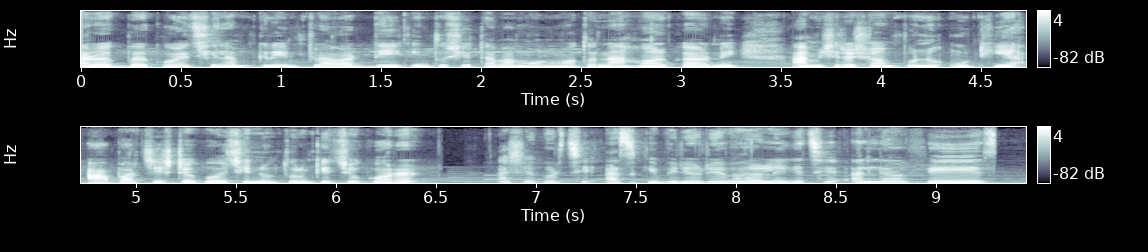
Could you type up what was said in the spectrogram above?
আরও একবার করেছিলাম ক্রিম ফ্লাওয়ার দিয়ে, কিন্তু সেটা আমার মন মতো না হওয়ার কারণে আমি সেটা সম্পূর্ণ উঠিয়ে আবার চেষ্টা করেছি নতুন কিছু করার। আশা করছি আজকে ভিডিওটি ভালো লেগেছে। আল্লাহ হাফিজ।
